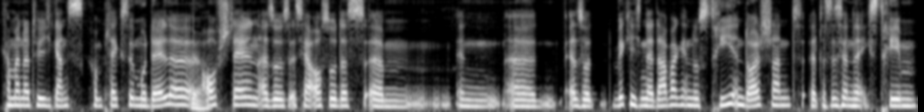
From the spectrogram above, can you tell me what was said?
kann man natürlich ganz komplexe Modelle ja. aufstellen. Also es ist ja auch so, dass ähm, in, äh, also wirklich in der Tabakindustrie in Deutschland, äh, das ist ja eine extrem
